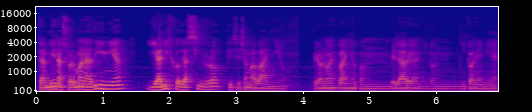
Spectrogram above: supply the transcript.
también a su hermana Diña y al hijo de Asirro, que se llama Baño. Pero no es Baño con B larga ni con, ni con ¿eh?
